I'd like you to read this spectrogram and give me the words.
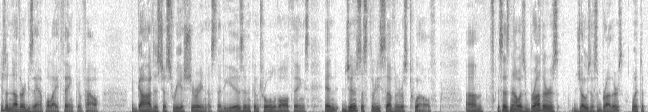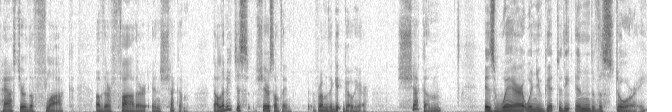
Here's another example, I think, of how God is just reassuring us that He is in control of all things. In Genesis 37, verse 12, um, it says, Now his brothers, Joseph's brothers, went to pasture the flock of their father in Shechem. Now, let me just share something from the get go here. Shechem is where, when you get to the end of the story,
